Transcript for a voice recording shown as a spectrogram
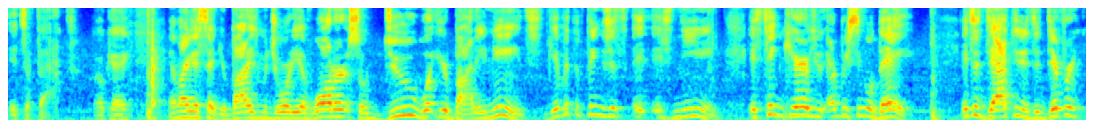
It's a fact. Okay, and like I said, your body's majority of water, so do what your body needs. Give it the things it's, it's needing. It's taking care of you every single day. It's adapting into different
